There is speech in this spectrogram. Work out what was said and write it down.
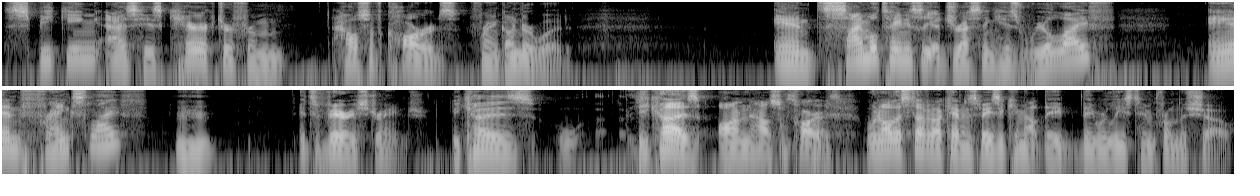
speaking as his character from House of Cards, Frank Underwood, and simultaneously addressing his real life and Frank's life. Mhm. It's very strange because because on House of Cards, Cards. when all this stuff about Kevin Spacey came out, they they released him from the show.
